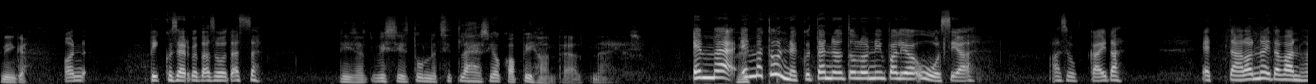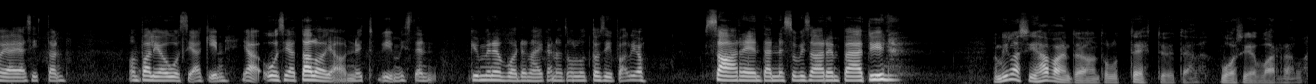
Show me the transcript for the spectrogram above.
Niinkö? On pikkuserkut asuu tässä. Niin sä vissiin tunnet sit lähes joka pihan täältä näin. En mä, en mä tunne, kun tänne on tullut niin paljon uusia asukkaita. Että täällä on näitä vanhoja ja sitten on, on paljon uusiakin. Ja uusia taloja on nyt viimeisten kymmenen vuoden aikana tullut tosi paljon saareen tänne Suvisaaren päätyyn. No millaisia havaintoja on tullut tehtyä täällä vuosien varrella?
